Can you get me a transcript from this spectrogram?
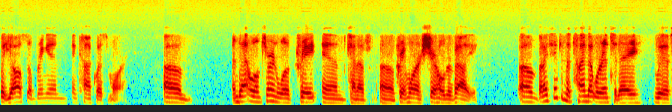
but you also bring in and conquest more. Um, and that will in turn will create and kind of uh, create more shareholder value. Um, but I think in the time that we're in today with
